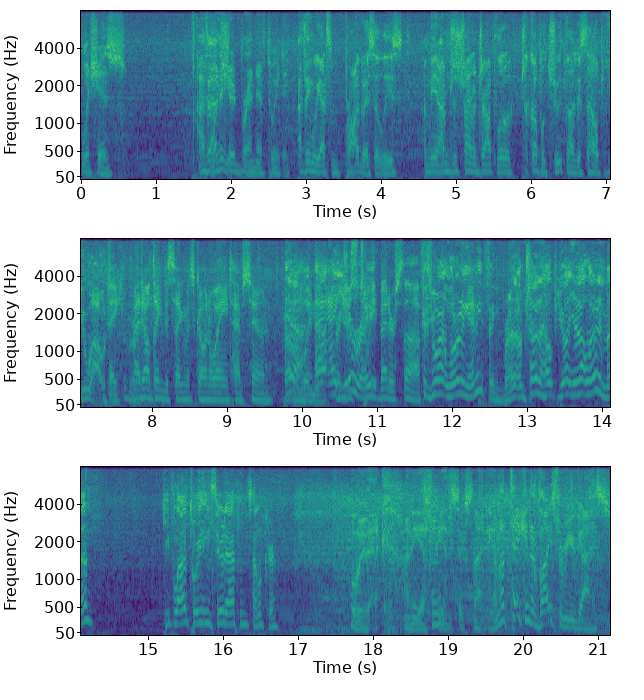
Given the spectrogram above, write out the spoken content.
which is I, th- I what think should Brendan have tweeted? I think we got some progress at least. I mean, I'm just trying to drop a little, a couple truth nuggets to help you out. Thank you, I don't think the segment's going away anytime soon. Probably not. Uh, Or you're just right. tweet better stuff. Because you aren't learning anything, Brent. I'm trying to help you out. You're not learning, man. Keep live tweeting, see what happens. I don't care. We'll be back on ESPN 690. I'm not taking advice from you guys.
